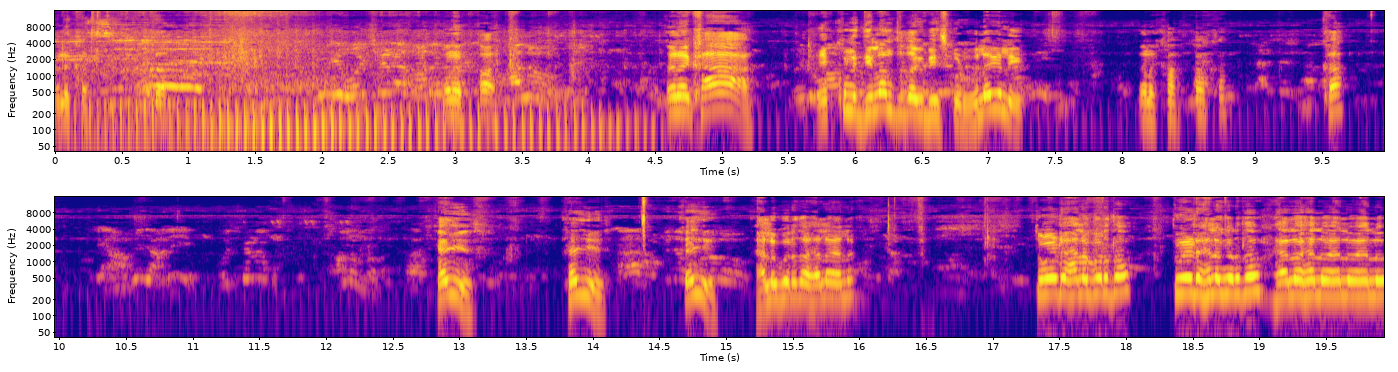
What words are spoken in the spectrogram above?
এনে খা খা। এনে খা। এনে খা। এক্ষুনি দিলাম তো তোকে বিস্কুট ভুলে গেলি? এনে খা খা খা খা। খেয়েছিস? খেয়েছিস? খেয়েছিস? হ্যালো করে দাও হ্যালো হ্যালো তুমি একটু হ্যালো করে দাও। তুমি একটু হ্যালো করে দাও। Hello hello hello hello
